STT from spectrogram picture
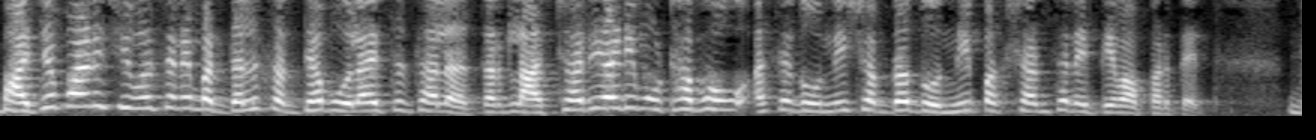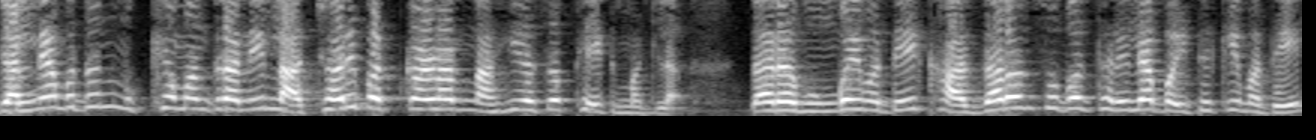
भाजप आणि शिवसेनेबद्दल सध्या बोलायचं झालं तर लाचारी आणि मोठा भाऊ असे दोन्ही शब्द दोन्ही पक्षांचे नेते वापरतात. जालन्यामधून मुख्यमंत्र्यांनी लाचारी पत्करणार नाही असं थेट म्हटलं. तर मुंबईमध्ये खासदारांसोबत झालेल्या बैठकीमध्ये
